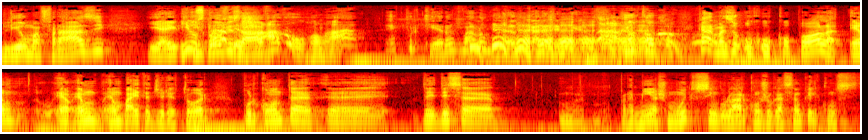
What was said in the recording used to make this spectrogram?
lia uma frase e aí E os caras improvisava. deixavam rolar? É porque era um Marlon Brando, o cara é genial. O Coppola- cara, mas o, o Coppola é um, é, é um, é um baita diretor por conta eh, de- dessa. Para mim, acho muito singular conjugação que ele cons-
